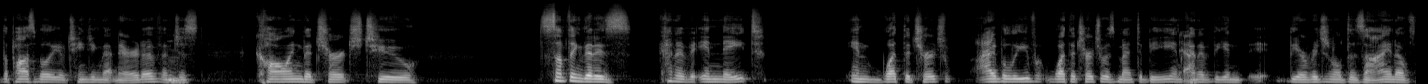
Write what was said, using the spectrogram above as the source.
the possibility of changing that narrative and mm. just calling the church to something that is kind of innate in what the church i believe what the church was meant to be and Yeah. kind of the the original design of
